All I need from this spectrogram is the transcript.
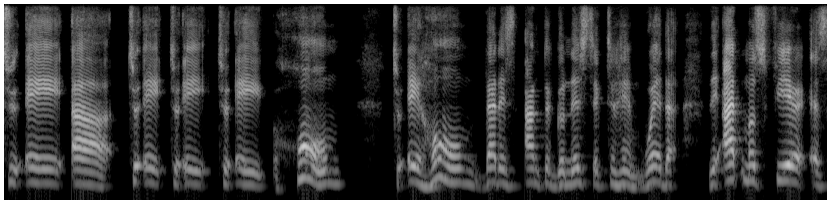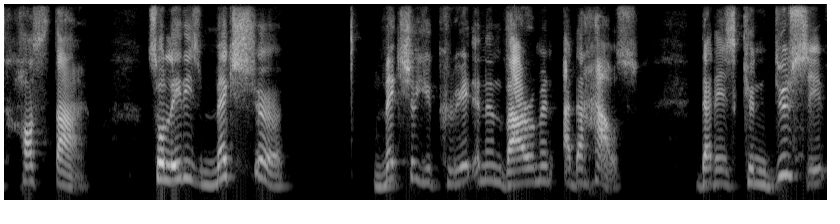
to a uh, to a to a to a home to a home that is antagonistic to him, where the, the atmosphere is hostile. So, ladies, make sure make sure you create an environment at the house that is conducive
